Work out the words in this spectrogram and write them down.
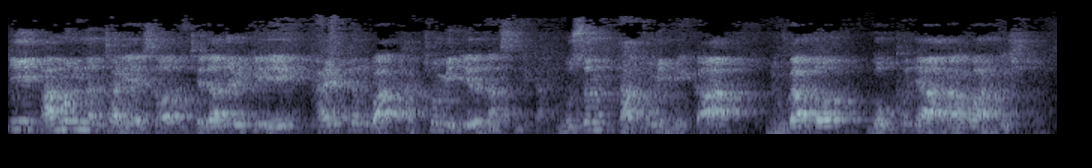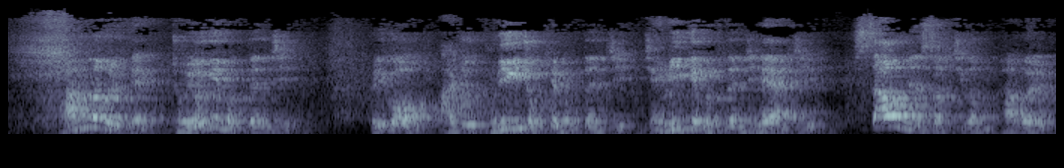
이 밥 먹는 자리에서 제자들끼리 갈등과 다툼이 일어났습니다. 무슨 다툼입니까? 누가 더 높으냐라고 하는 것이죠. 밥 먹을 때 조용히 먹든지 그리고 아주 분위기 좋게 먹든지 재미있게 먹든지 해야지 싸우면서 지금 밥을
